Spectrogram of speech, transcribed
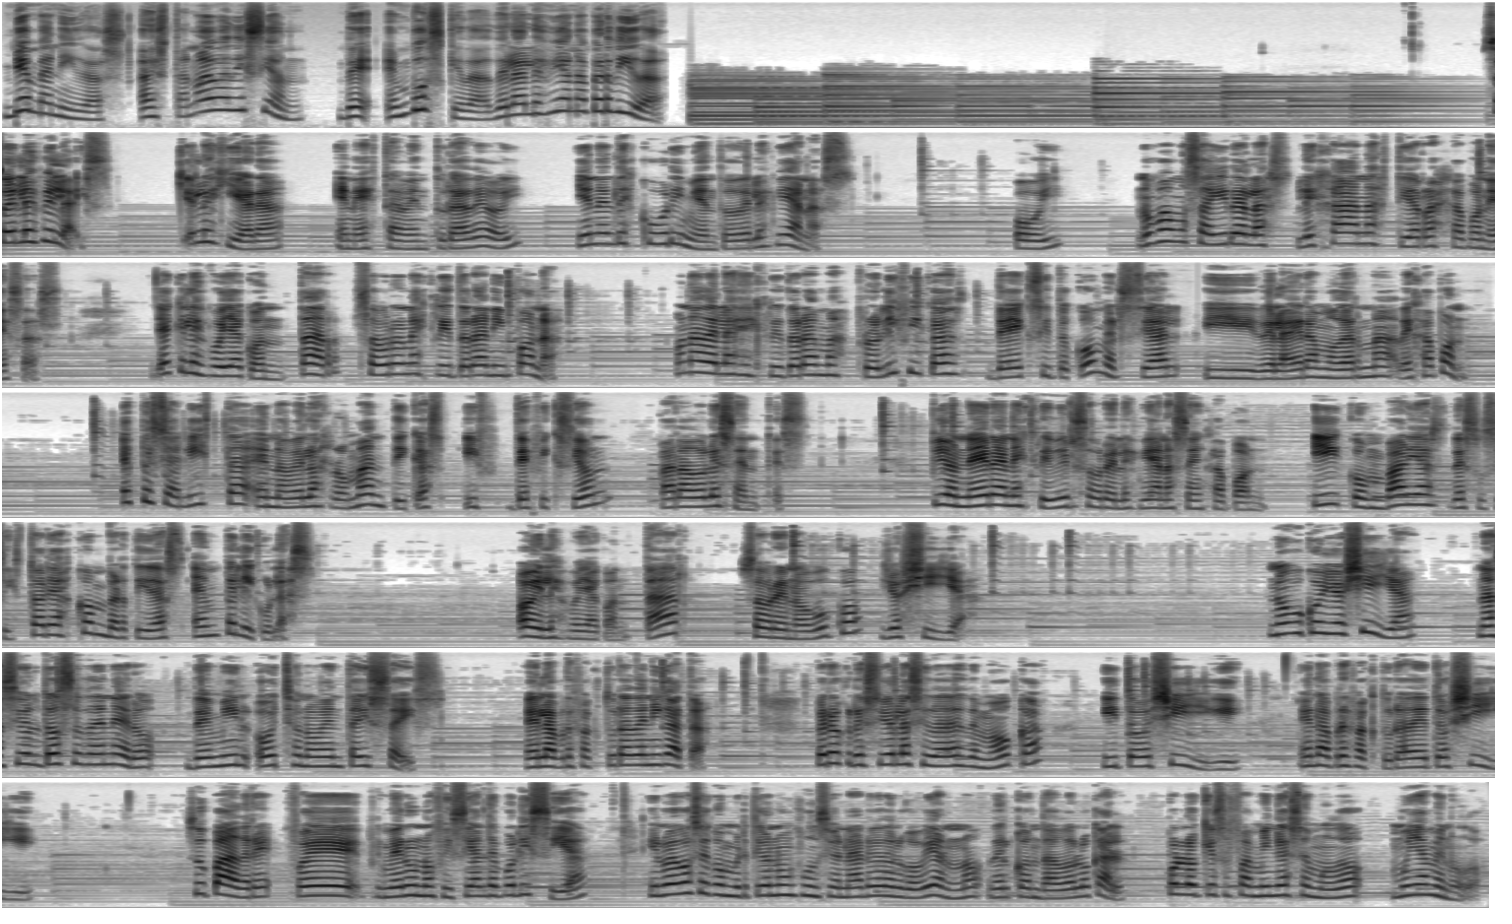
Bienvenidas a esta nueva edición de En búsqueda de la lesbiana perdida. Soy Lesbi Lice, quien les guiará en esta aventura de hoy y en el descubrimiento de lesbianas. Hoy nos vamos a ir a las lejanas tierras japonesas, ya que les voy a contar sobre una escritora nipona, una de las escritoras más prolíficas de éxito comercial y de la era moderna de Japón. Especialista en novelas románticas y de ficción para adolescentes. Pionera en escribir sobre lesbianas en Japón y con varias de sus historias convertidas en películas. Hoy les voy a contar sobre Nobuko Yoshiya. Nobuko Yoshiya nació el 12 de enero de 1896 en la prefectura de Niigata, pero creció en las ciudades de Mooka y Toshigi, en la prefectura de Toshigi. Su padre fue primero un oficial de policía y luego se convirtió en un funcionario del gobierno del condado local por lo que su familia se mudó muy a menudo.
